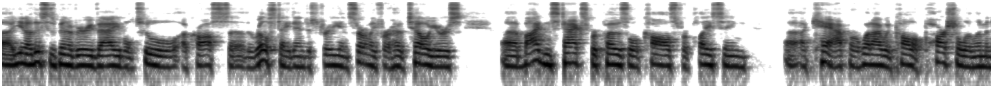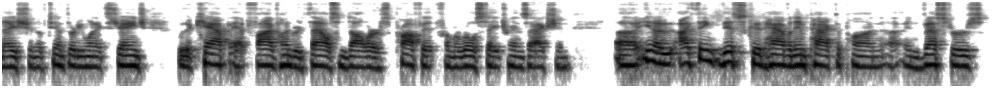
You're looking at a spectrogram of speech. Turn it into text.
Uh, you know, this has been a very valuable tool across uh, the real estate industry, and certainly for hoteliers. Uh, Biden's tax proposal calls for placing a cap, or what I would call a partial elimination of 1031 exchange, with a cap at $500,000 profit from a real estate transaction uh, you know, I think this could have an impact upon uh, investors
